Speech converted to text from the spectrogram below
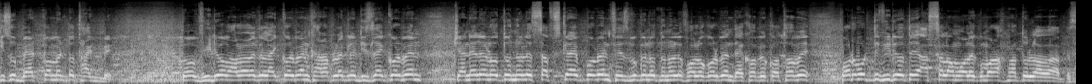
কিছু ব্যাড কমেন্টও থাকবে। তো ভিডিও ভালো লাগলে লাইক করবেন, খারাপ লাগলে ডিসলাইক করবেন। চ্যানেলে নতুন হলে সাবস্ক্রাইব করবেন ফেসবুকে নতুন হলে ফলো করবেন। দেখা হবে, কথা হবে পরবর্তী ভিডিওতে। আসসালামু আলাইকুম রহমতুল্লাহ হাফেজ।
